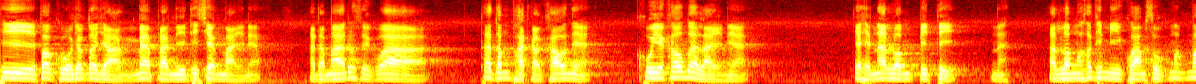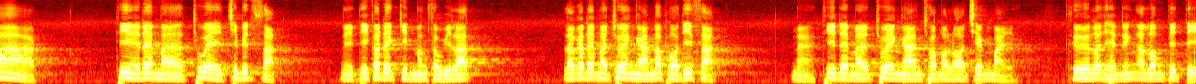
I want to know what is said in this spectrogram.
ที่พ่อครูยกตัวอย่างแม่ปราณีที่เชียงใหม่เนี่ยอาตมารู้สึกว่าถ้าสัมผัสกับเขาเนี่ย คุยกับเขาเมื่อไหร่เนี่ย จะเห็นอารมณ์ปิตินะอารมณ์ของเขาที่มีความสุขมากๆ ที่ได้มาช่วยชีวิตสัตว์นี่ที่เขาได้กินมังสวิรัตแล้วก็ได้มาช่วยงานพระโพธิสัตว์นะที่ได้มาช่วยงานชมรอเชียงใหม่ คือเราจะเห็นถึงอารมณ์ปิติ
